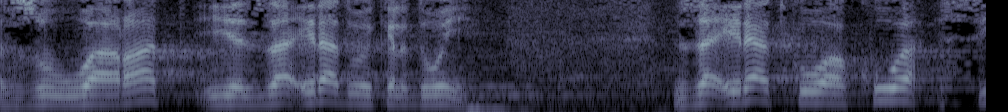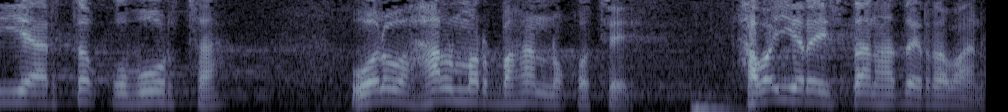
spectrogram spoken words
zuwaaraat iyo zaa'iraad way kala duwan yihiin waa kuwa siyaarta qubuurta walow hal marba ha noqotee. Haba yaraystaan hadday rabaan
